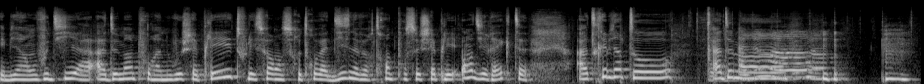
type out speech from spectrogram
Eh bien, on vous dit à, demain pour un nouveau chapelet. Tous les soirs, on se retrouve à 19h30 pour ce chapelet en direct. À très bientôt. À demain. À demain.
